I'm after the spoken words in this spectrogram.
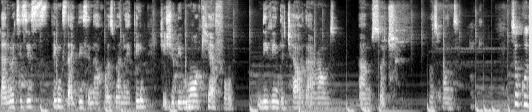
that notices things like this in her husband, I think she should be more careful leaving the child around um, such husbands. So could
